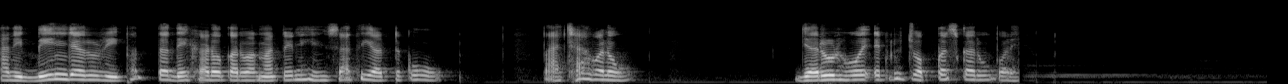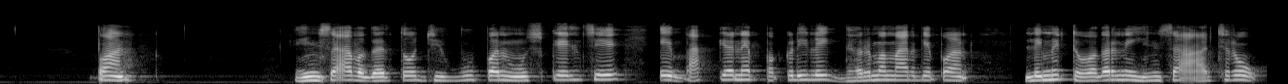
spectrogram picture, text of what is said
આવી બિનજરૂરી ફક્ત દેખાડો કરવા માટેની હિંસાથી અટકવું પાછા વળો. જરૂર હોય એટલું ચોક્કસ કરવું પડે. પણ હિંસા વગર તો જીવવું પણ મુશ્કેલ છે. એ વાક્યને પકડી લઈ ધર્મ માર્ગે પણ લિમિટ વગરની હિંસા આચરો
